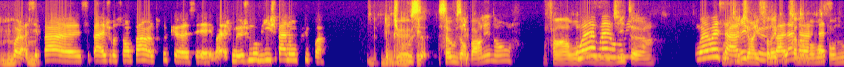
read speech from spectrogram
mhm, voilà, mhm. c'est pas euh, c'est pas, je ressens pas un truc, euh, c'est voilà, je me je m'oblige pas non plus quoi. Et du coup, ça, vous en parlez non? Enfin, à un moment, ouais, vous ouais, vous dites, ouais, ouais, ça arrive. il faudrait bah, qu'on prenne un moment pour nous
